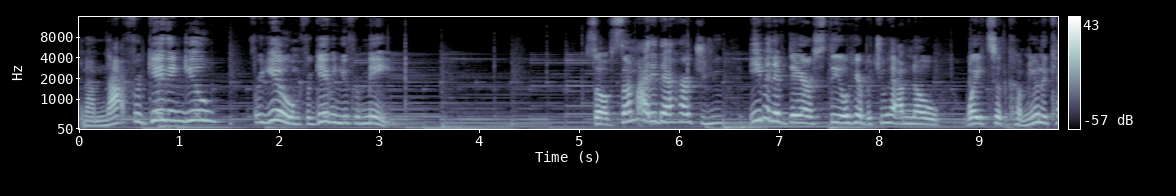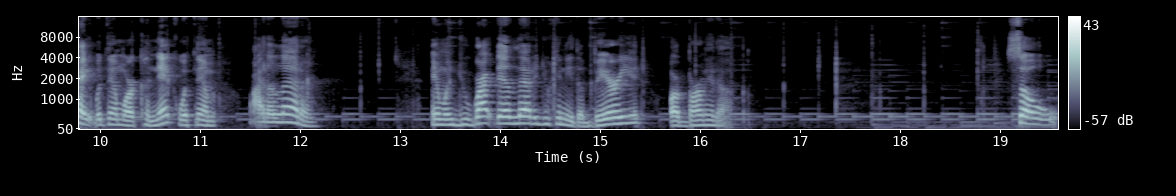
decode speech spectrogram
And I'm not forgiving you for you, I'm forgiving you for me. So if somebody that hurt you, you even if they are still here, but you have no way to communicate with them or connect with them, write a letter. And when you write that letter, you can either bury it or burn it up. So,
